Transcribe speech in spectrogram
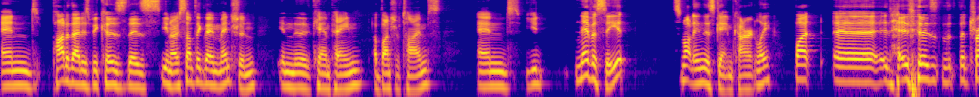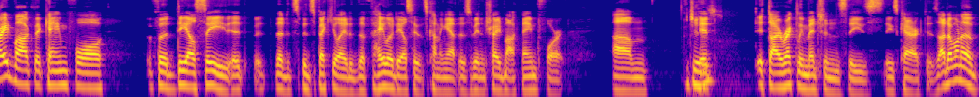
and part of that is because there's you know something they mention in the campaign a bunch of times, and you never see it. It's not in this game currently, but uh, it has the, trademark that came for for DLC it, it- that it's been speculated the Halo DLC that's coming out. There's been a trademark named for it. Um, which is it it directly mentions these these characters. I don't want to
